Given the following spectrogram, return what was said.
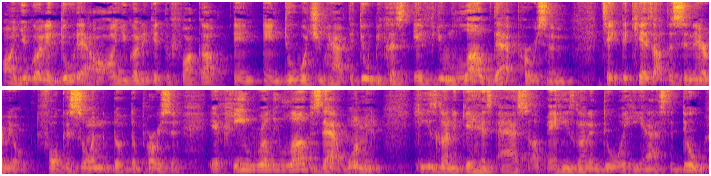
Are you gonna do that, or are you gonna get the fuck up and and do what you have to do? Because if you love that person, take the kids out the scenario, focus on the, the person. If he really loves that woman, he's gonna get his ass up and he's gonna do what he has to do.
